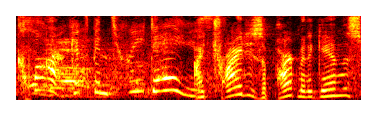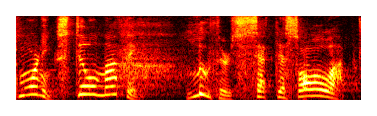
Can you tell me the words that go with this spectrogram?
Clark? It's been three days. I tried his apartment again this morning. Still nothing. Luthor set this all up.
